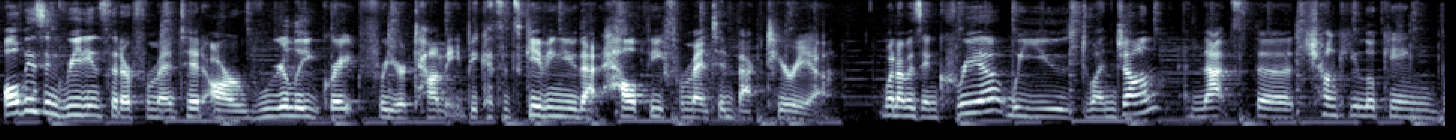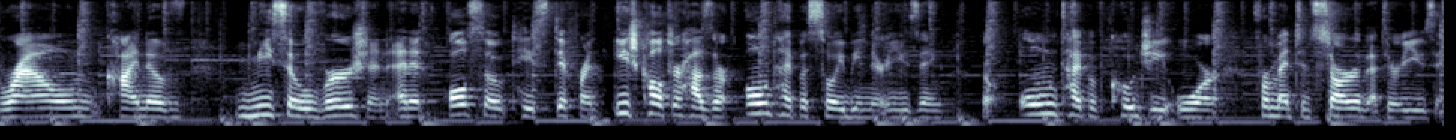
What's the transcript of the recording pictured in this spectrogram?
All these ingredients that are fermented are really great for your tummy because it's giving you that healthy fermented bacteria. When I was in Korea, we used doenjang, and that's the chunky looking brown kind of miso version and it also tastes different. Each culture has their own type of soybean they're using, their own type of koji or fermented starter that they're using.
